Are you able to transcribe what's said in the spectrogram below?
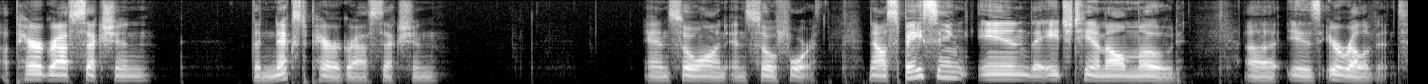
a paragraph section the next paragraph section, and so on and so forth. Now, spacing in the HTML mode uh, is irrelevant,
